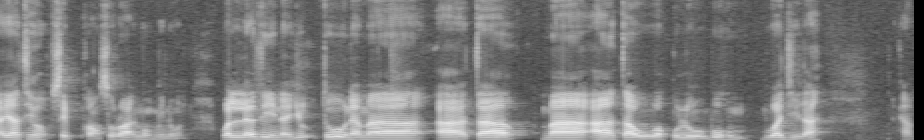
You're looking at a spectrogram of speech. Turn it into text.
อายะที่ 60 ของสุรอัลมุมินูน วัลลซีนยุตูนมาอาตามาอาตาวะกุลูบุฮุมวะจิละครับ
